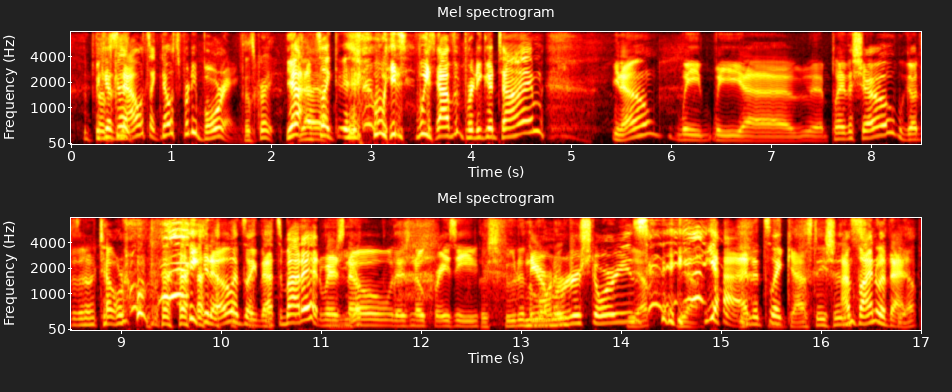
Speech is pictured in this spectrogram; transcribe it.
because good. now it's like no, it's pretty boring. That's great. Yeah, Yeah, it's like we'd we'd have a pretty good time. You know, we we uh, play the show. We go to the hotel room. you know, it's like that's about it. There's no there's no crazy There's food in the near morning. murder stories. Yep, yeah. yeah, and it's like Gas stations. I'm fine with that. Yep.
